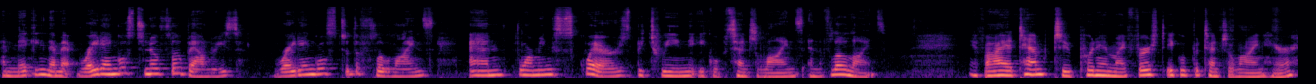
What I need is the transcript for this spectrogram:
and making them at right angles to no flow boundaries, right angles to the flow lines, and forming squares between the equal potential lines and the flow lines. If I attempt to put in my first equal potential line here,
